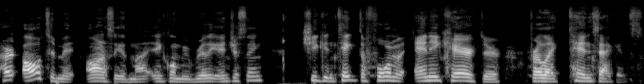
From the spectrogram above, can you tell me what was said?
her ultimate. Honestly, is my it's gonna be really interesting. She can take the form of any character for like ten seconds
